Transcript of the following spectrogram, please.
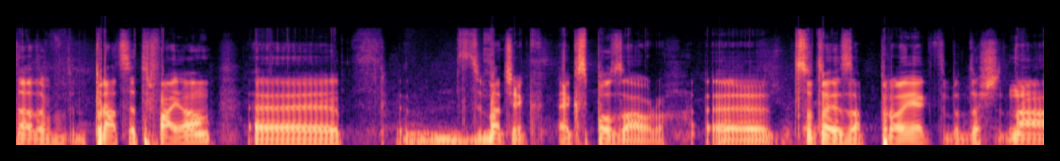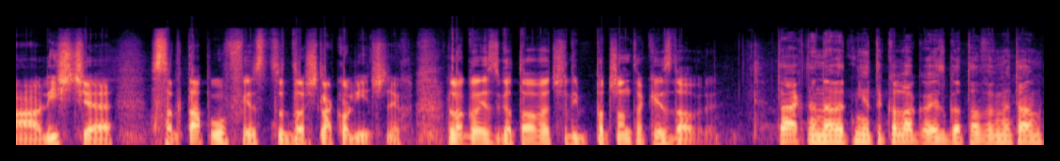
No, prace trwają. E, Maciek, Exposaur, e, co to jest za projekt? Na liście startupów jest to dość lakonicznych. Logo jest gotowe, czyli początek jest dobry. Tak, no nawet nie tylko logo jest gotowe. My tam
